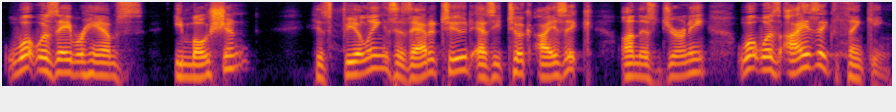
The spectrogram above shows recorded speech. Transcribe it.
what was Abraham's emotion, his feelings, his attitude as he took Isaac on this journey. What was Isaac thinking?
